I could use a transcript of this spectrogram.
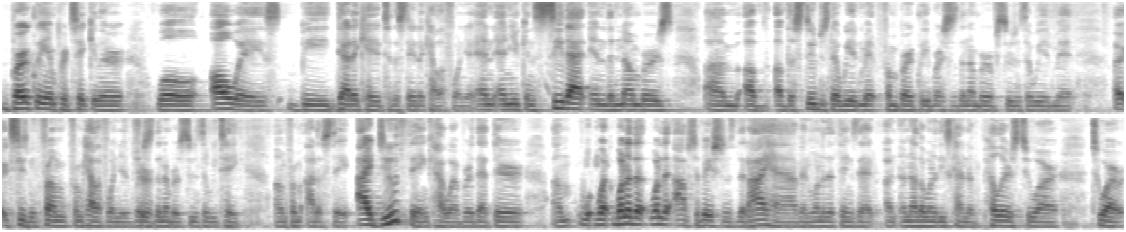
Berkeley in particular will always be dedicated to the state of California. And, and you can see that in the numbers um, of, of the students that we admit from Berkeley versus the number of students that we admit, uh, excuse me, from, from California versus Sure. the number of students that we take um, from out of state. I do think, however, that there, um, one, of the, one of the observations that I have, and one of the things that another one of these kind of pillars to our, to our,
